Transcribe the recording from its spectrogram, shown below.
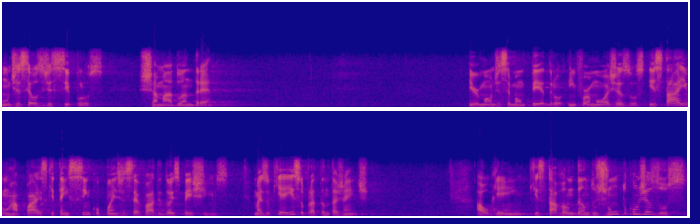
Um de seus discípulos, chamado André, irmão de Simão Pedro, informou a Jesus: Está aí um rapaz que tem cinco pães de cevada e dois peixinhos. Mas o que é isso para tanta gente? Alguém que estava andando junto com Jesus,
